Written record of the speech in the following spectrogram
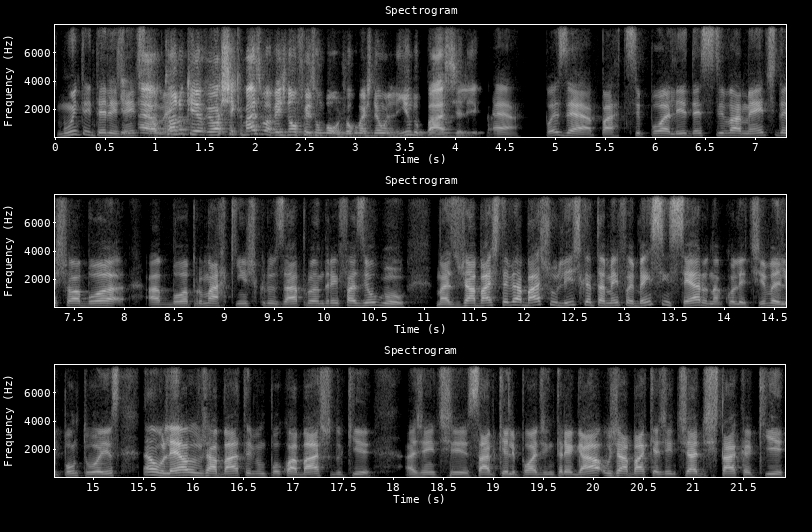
muito inteligente. É, também. o cano que eu achei que mais uma vez não fez um bom jogo, mas deu um lindo passe ali. É. Pois é, participou ali decisivamente, deixou a boa a boa para o Marquinhos cruzar para o Andrei fazer o gol. Mas o Jabá esteve abaixo, o Lisca também foi bem sincero na coletiva, ele pontuou isso. Não, o Léo o Jabá teve um pouco abaixo do que a gente sabe que ele pode entregar. O Jabá que a gente já destaca aqui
